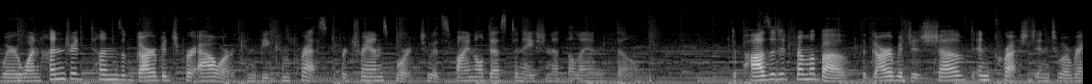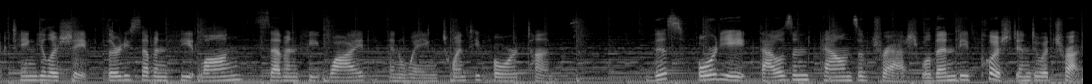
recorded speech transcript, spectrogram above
where 100 tons of garbage per hour can be compressed for transport to its final destination at the landfill. Deposited from above, the garbage is shoved and crushed into a rectangular shape 37 feet long, 7 feet wide, and weighing 24 tons. This 48,000 pounds of trash will then be pushed into a truck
